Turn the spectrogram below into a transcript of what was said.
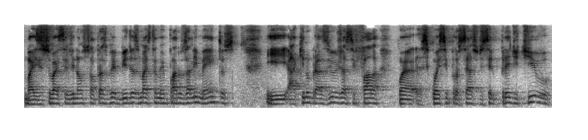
mas isso vai servir não só para as bebidas, mas também para os alimentos. E aqui no Brasil já se fala com esse processo de ser preditivo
